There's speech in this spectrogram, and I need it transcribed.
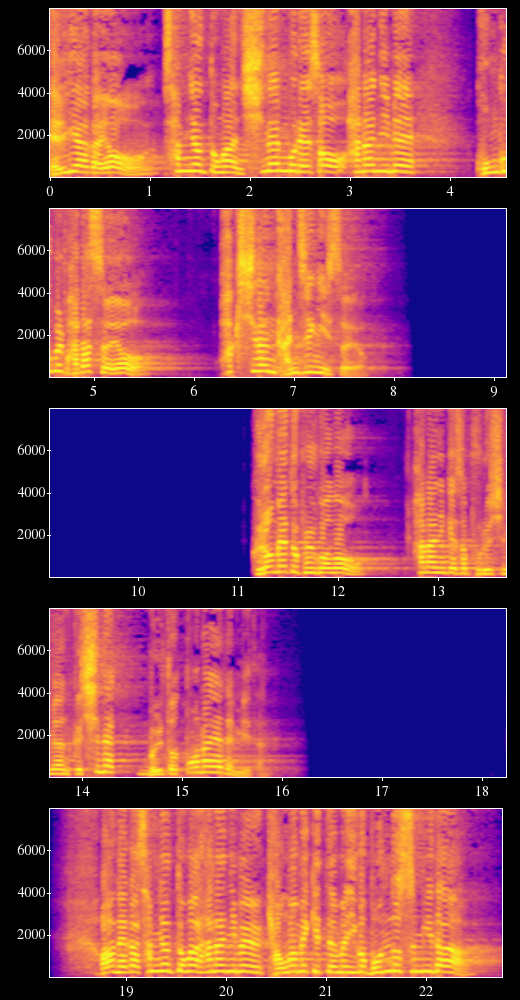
엘리야가요, 3년 동안 시냇물에서 하나님의 공급을 받았어요. 확실한 간증이 있어요. 그럼에도 불구하고 하나님께서 부르시면 그 시냇물도 떠나야 됩니다. 아, 내가 3년 동안 하나님을 경험했기 때문에 이거 못 놓습니다.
